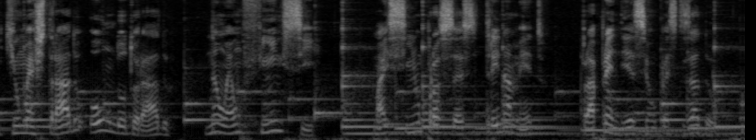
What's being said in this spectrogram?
e que um mestrado ou um doutorado não é um fim em si, mas sim um processo de treinamento para aprender a ser um pesquisador.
